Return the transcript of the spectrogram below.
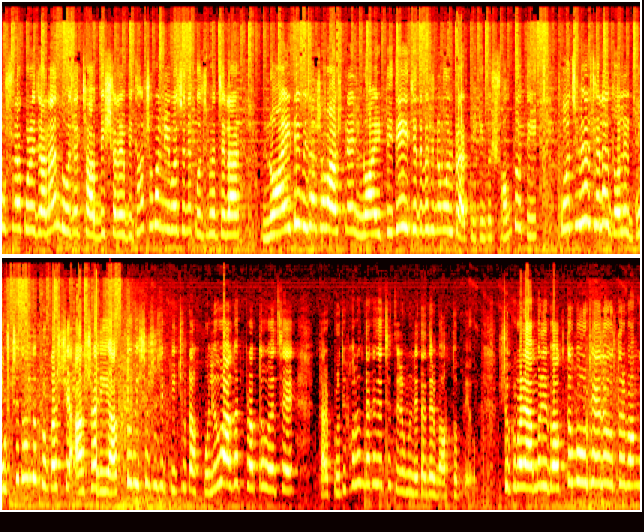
ঘোষণা করে জানান দু হাজার ছাব্বিশ সালের বিধানসভা নির্বাচনে কোচবিহার জেলার নয়টি বিধানসভা আসনের নয়টিতেই জিতবে তৃণমূল প্রার্থী। কিন্তু সম্প্রতি কোচবিহার জেলায় দলের গোষ্ঠীদ্বন্দ্ব প্রকাশ্যে আসার এই আত্মবিশ্বাসে যে কিছুটা হলেও আঘাতপ্রাপ্ত হয়েছে, তার প্রতিফলন দেখা যাচ্ছে তৃণমূল নেতাদের বক্তব্যেও। শুক্রবার এমনই বক্তব্য উঠে এলো উত্তরবঙ্গ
